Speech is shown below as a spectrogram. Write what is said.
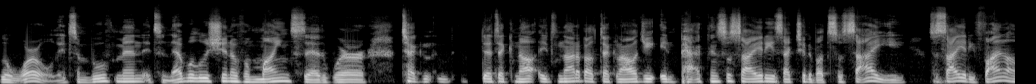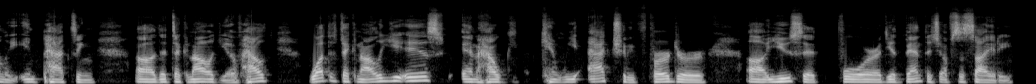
the world it's a movement it's an evolution of a mindset where tech the techno it's not about technology impacting society it's actually about society society finally impacting uh, the technology of how what the technology is and how can we actually further uh, use it for the advantage of society.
